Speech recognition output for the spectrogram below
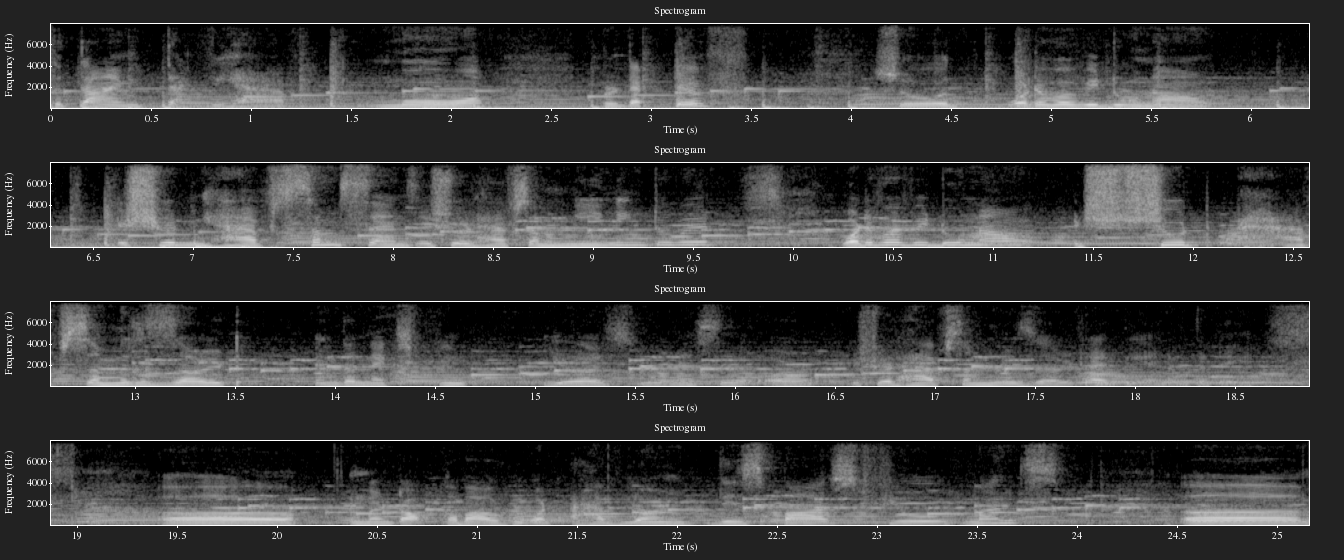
the time that we have more productive. So whatever we do now it should have some sense it should have some meaning to it. Whatever we do now it should have some result in the next few years you may say or it should have some result at the end uh, I'm gonna talk about what I have learned these past few months. Uh,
